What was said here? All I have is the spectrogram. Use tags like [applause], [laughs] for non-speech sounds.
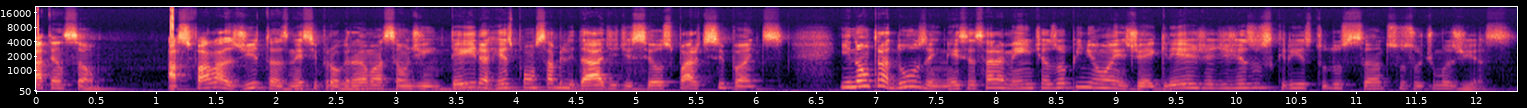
Atenção! As falas ditas nesse programa são de inteira responsabilidade de seus participantes e não traduzem necessariamente as opiniões de a Igreja de Jesus Cristo dos Santos dos Últimos Dias.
